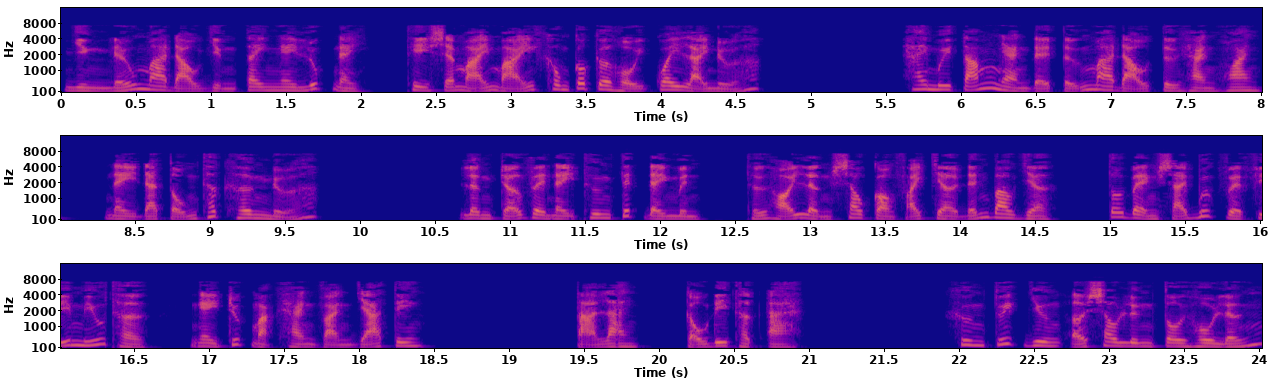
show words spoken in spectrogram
nhưng nếu ma đạo dừng tay ngay lúc này, thì sẽ mãi mãi không có cơ hội quay lại nữa. 28.000 đệ tử ma đạo từ hàng hoang, này đã tổn thất hơn nữa. Lần trở về này thương tích đầy mình, thử hỏi lần sau còn phải chờ đến bao giờ, tôi bèn sải bước về phía miếu thờ, ngay trước mặt hàng vạn giả tiên. Tạ Lan, cậu đi thật à? Khương Tuyết Dương ở sau lưng tôi hô lớn.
